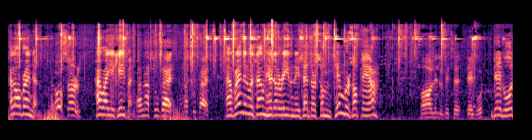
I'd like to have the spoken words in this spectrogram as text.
Hello, Brendan. Hello, sir. How are you keeping? I'm not too bad. I'm not too bad. Now, Brendan was down here the other evening. He said there's some timbers up there, Small little bits of dead wood. dead wood,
